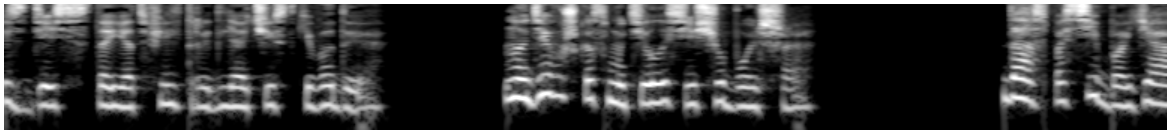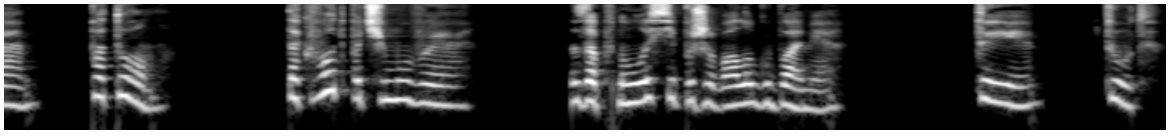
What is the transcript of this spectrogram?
Здесь стоят фильтры для очистки воды. Но девушка смутилась еще больше. «Да, спасибо, я... потом. Так вот почему вы...» Запнулась и пожевала губами. «Ты... тут.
